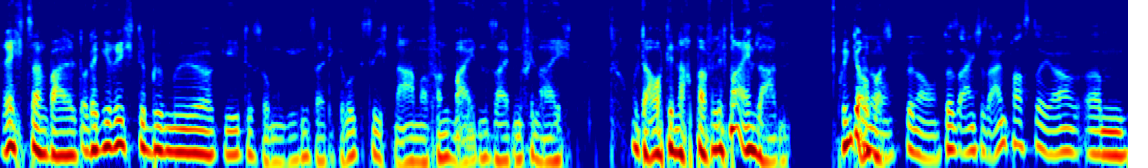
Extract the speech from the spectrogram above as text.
Rechtsanwalt oder Gerichte bemühe, geht es um gegenseitige Rücksichtnahme von beiden Seiten vielleicht und da auch den Nachbar vielleicht mal einladen. Bringt ja genau, auch was. Genau, das ist eigentlich das Einfachste, ja. Ähm,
